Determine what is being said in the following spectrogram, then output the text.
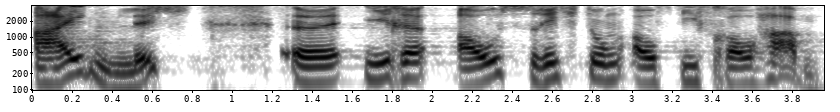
eigentlich äh, ihre Ausrichtung auf die Frau haben.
